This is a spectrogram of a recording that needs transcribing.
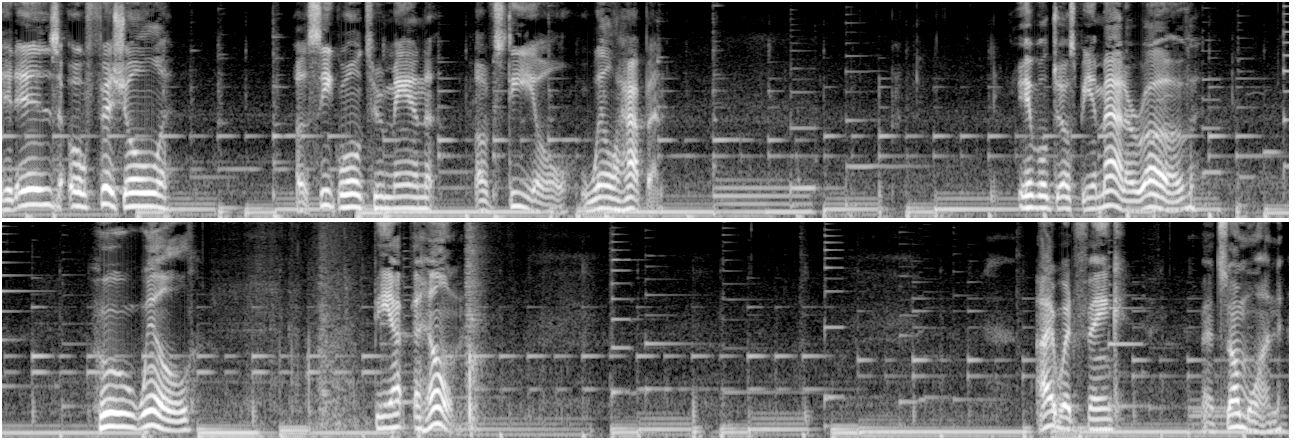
It is official. A sequel to Man of Steel will happen. It will just be a matter of who will be at the helm I would think that someone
